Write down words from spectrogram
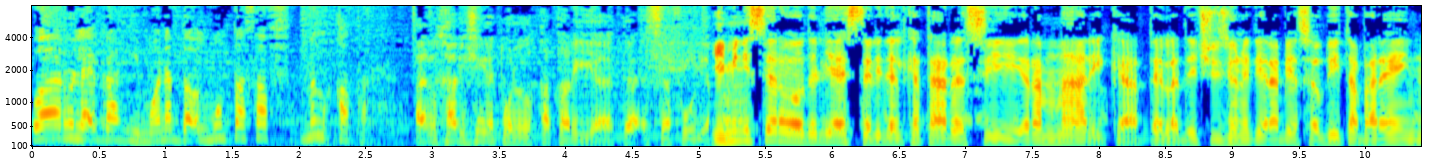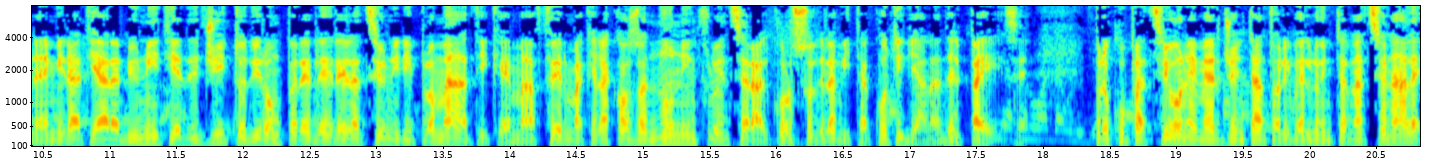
ورولا إبراهيم ونبدأ المنتصف من قطر il Ministero degli Esteri del Qatar si rammarica per la decisione di Arabia Saudita, Bahrain, Emirati Arabi Uniti ed Egitto di rompere le relazioni diplomatiche, ma afferma che la cosa non influenzerà il corso della vita quotidiana del paese. Preoccupazione emerge intanto a livello internazionale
